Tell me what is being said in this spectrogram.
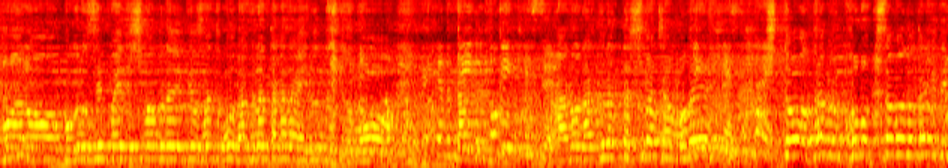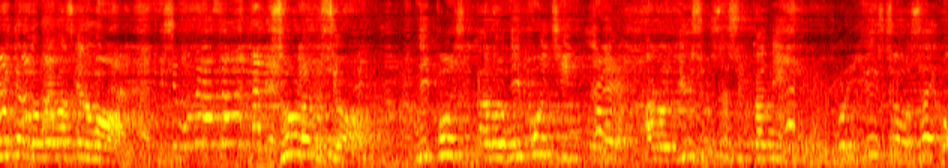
もうあの僕の先輩で島村幸雄さんってもう亡くなった方がいるんですけども お元気です。あの亡くなった島ちゃんもねはいきっと多分この貴様の陰で見てると思いますけども 下村。ですよ。日本あの日本一でね、あの優勝した瞬間に、これ優勝最後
